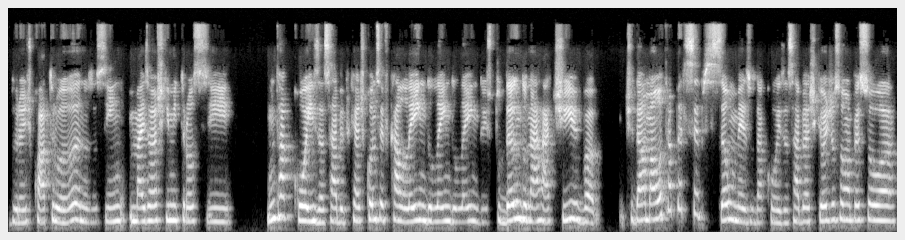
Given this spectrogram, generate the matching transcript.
durante quatro anos, assim, mas eu acho que me trouxe muita coisa, sabe, porque acho que quando você fica lendo, lendo, lendo, estudando narrativa, te dá uma outra percepção mesmo da coisa, sabe? Acho que hoje eu sou uma pessoa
